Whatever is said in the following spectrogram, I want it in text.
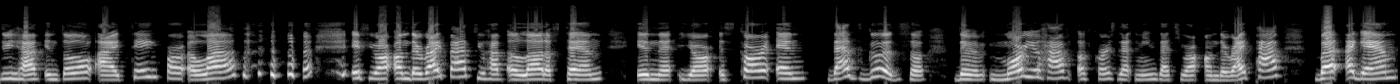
do you have in total? I think for a lot. if you are on the right path, you have a lot of 10 in your score, and that's good. So, the more you have, of course, that means that you are on the right path. But again,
